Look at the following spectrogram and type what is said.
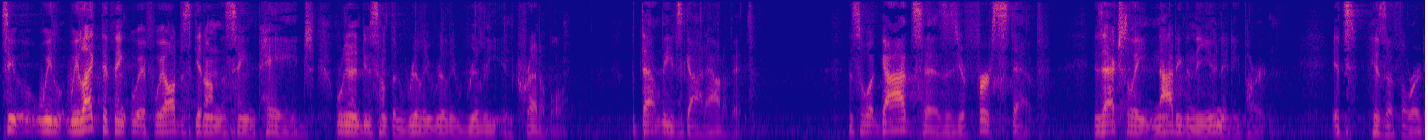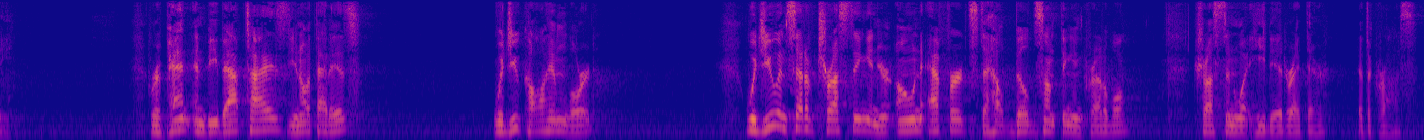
See, we, we like to think if we all just get on the same page, we're going to do something really, really, really incredible. But that leaves God out of it. And so, what God says is your first step is actually not even the unity part, it's His authority. Repent and be baptized. You know what that is? Would you call him Lord? Would you, instead of trusting in your own efforts to help build something incredible, trust in what he did right there at the cross?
